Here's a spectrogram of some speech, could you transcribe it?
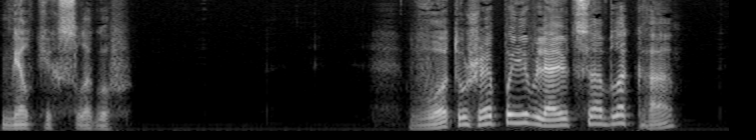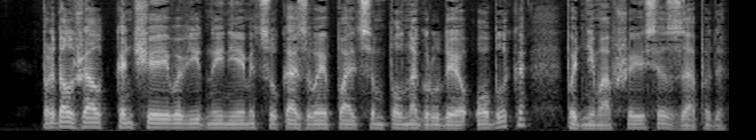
мелких слогов. Вот уже появляются облака, продолжал Кончеева видный немец, указывая пальцем полногрудое облако, поднимавшееся с запада.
